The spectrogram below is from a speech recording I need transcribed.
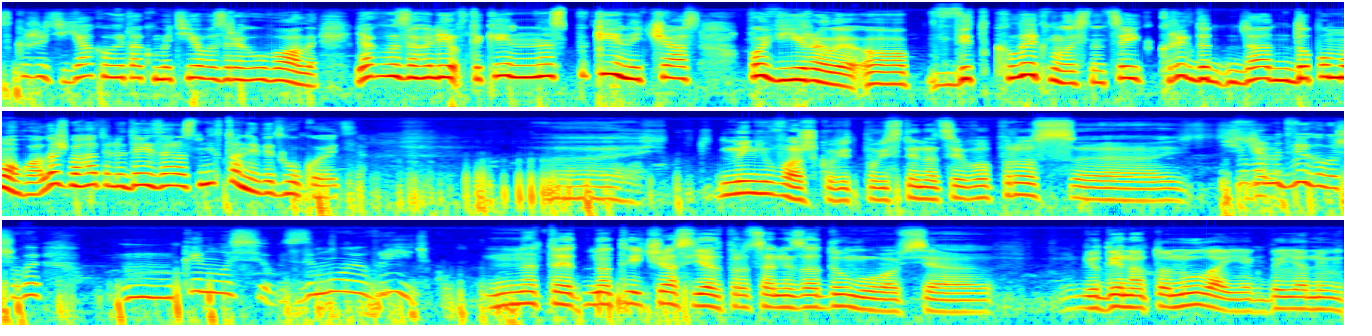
скажіть, як ви так миттєво зреагували? Як ви взагалі в такий неспокійний час повірили, е, відкликнулись на цей крик до, до допомогу? Але ж багато людей зараз ніхто не відгукується. Е, Мені важко відповісти на цей вопрос. Е, Що я- вам двигало, що ви кинулись зимою в річку? На, те, на той час я про це не задумувався. Людина тонула, і якби я не,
